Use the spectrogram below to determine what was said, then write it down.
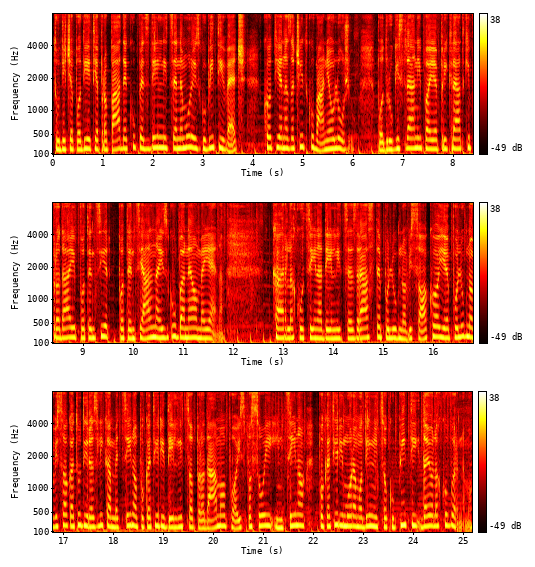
Tudi če podjetje propade, kupec delnice ne more izgubiti več, kot je na začetku vanje vložil. Po drugi strani pa je pri kratki prodaji potencijalna izguba neomejena. Kar lahko cena delnice zraste poljubno visoko, je poljubno visoka tudi razlika med ceno, po kateri delnico prodamo po izposoji in ceno, po kateri moramo delnico kupiti, da jo lahko vrnemo.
